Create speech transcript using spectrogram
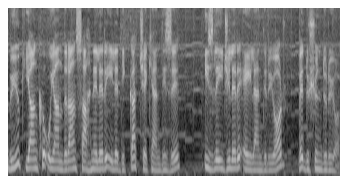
büyük yankı uyandıran sahneleri ile dikkat çeken dizi, izleyicileri eğlendiriyor ve düşündürüyor.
